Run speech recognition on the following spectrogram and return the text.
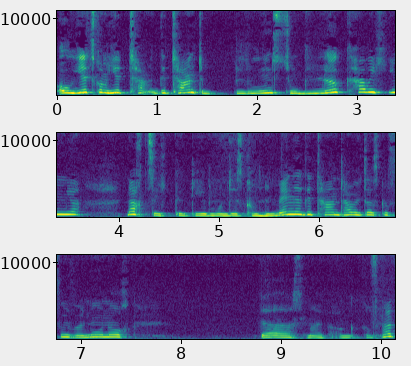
Oh, jetzt kommen hier getarnte Balloons. Zum Glück habe ich ihm ja Nachtsicht gegeben. Und jetzt kommt eine Menge getarnt, habe ich das Gefühl, weil nur noch der Sniper angegriffen hat.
